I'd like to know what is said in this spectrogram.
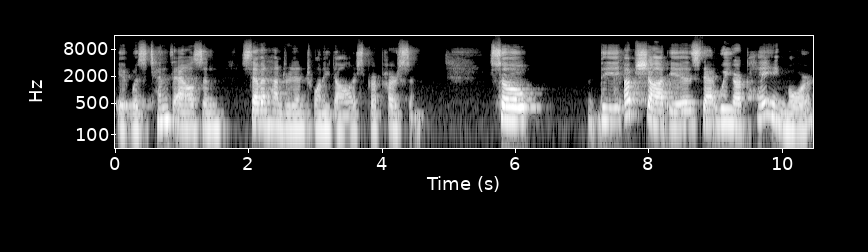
it was $10,720 per person. So the upshot is that we are paying more,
